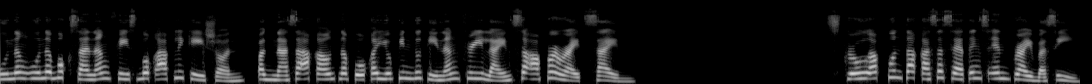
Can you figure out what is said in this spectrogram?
Unang-una buksan ang Facebook application, pag nasa account na po kayo pindutin ang three lines sa upper right side. Scroll up punta ka sa Settings and Privacy.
